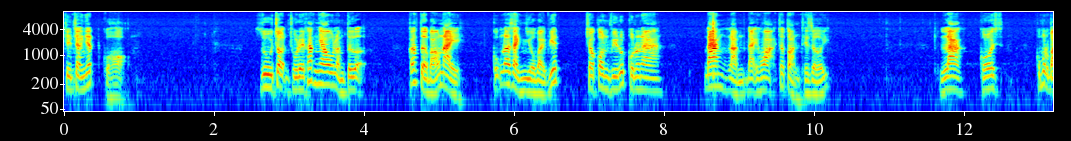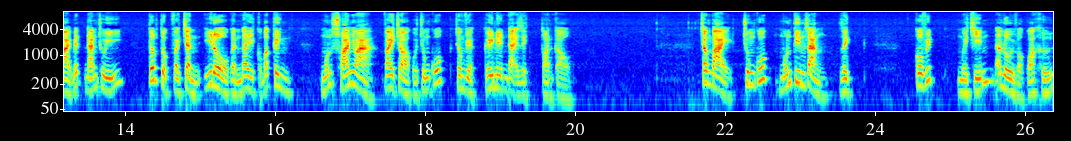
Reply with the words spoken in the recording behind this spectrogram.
trên trang nhất của họ. Dù chọn chủ đề khác nhau làm tựa, các tờ báo này cũng đã dành nhiều bài viết cho con virus corona đang làm đại họa cho toàn thế giới. La Croix có một bài viết đáng chú ý tiếp tục vạch trần ý đồ gần đây của Bắc Kinh muốn xóa nhòa vai trò của Trung Quốc trong việc gây nên đại dịch toàn cầu. Trong bài, Trung Quốc muốn tin rằng dịch COVID-19 đã lùi vào quá khứ.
